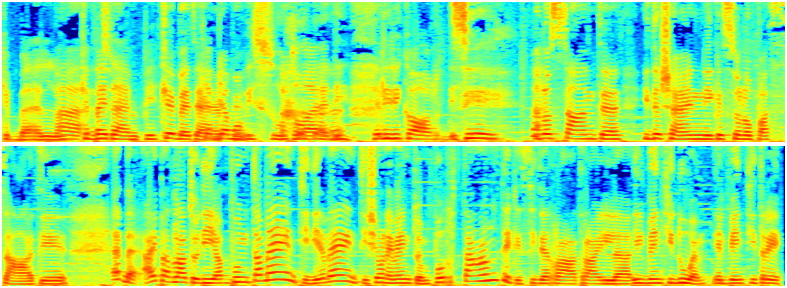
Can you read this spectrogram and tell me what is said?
Che bello, Eh, che bei tempi. Che bei tempi. Che abbiamo vissuto, Edi. Te li ricordi? Sì, nonostante i decenni che sono passati. E beh, hai parlato di appuntamenti, di eventi, c'è un evento importante che si terrà tra il, il 22 e il 23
